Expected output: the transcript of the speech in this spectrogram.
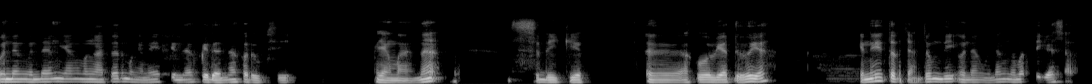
undang-undang yang mengatur mengenai tindak pidana korupsi. Yang mana sedikit eh, aku lihat dulu ya. Ini tercantum di Undang-Undang Nomor 31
